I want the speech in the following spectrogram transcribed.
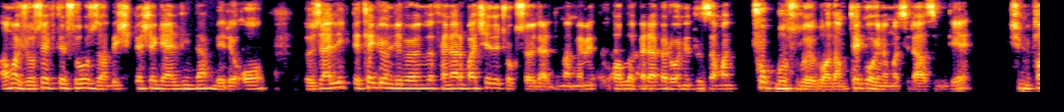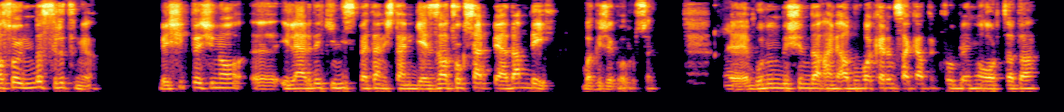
Ama Josef de Souza Beşiktaş'a geldiğinden beri o özellikle tek önlü bir oyunda Fenerbahçe'ye de çok söylerdim ben. Mehmet Topal'la beraber oynadığı zaman çok bozuluyor bu adam. Tek oynaması lazım diye. Şimdi pas oyununda sırıtmıyor. Beşiktaş'ın o e, ilerideki nispeten işte hani Gezzal çok sert bir adam değil bakacak olursak. E, evet. E, bunun dışında hani Abu Bakar'ın sakatlık problemi ortada.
